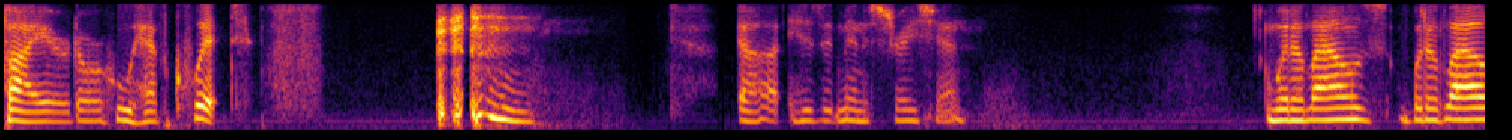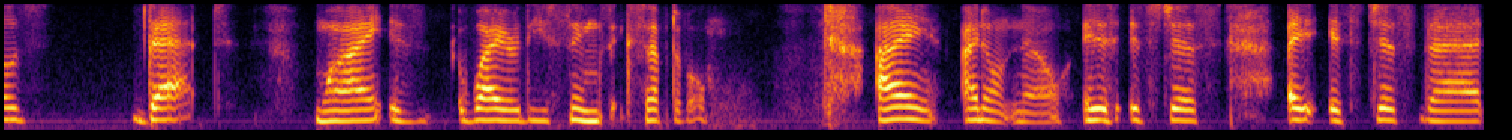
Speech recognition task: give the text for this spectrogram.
fired or who have quit uh, his administration. What allows what allows that why is why are these things acceptable? I I don't know. It, it's just it's just that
